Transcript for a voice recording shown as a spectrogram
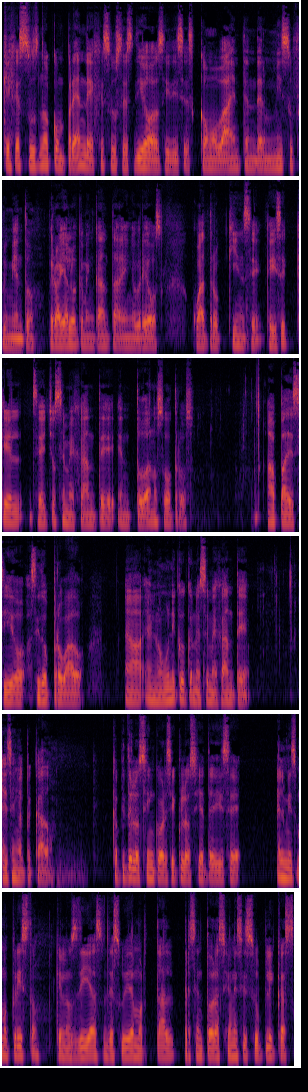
que Jesús no comprende, Jesús es Dios y dices, ¿cómo va a entender mi sufrimiento? Pero hay algo que me encanta en Hebreos 4:15, que dice que Él se ha hecho semejante en todos nosotros, ha padecido, ha sido probado. Ah, en lo único que no es semejante es en el pecado. Capítulo 5, versículo 7 dice, el mismo Cristo que en los días de su vida mortal presentó oraciones y súplicas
